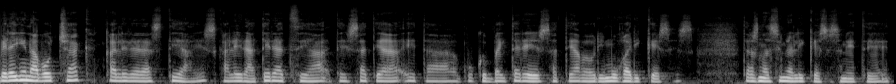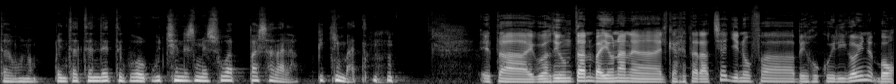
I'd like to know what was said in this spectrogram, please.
beraien abotsak kalera eraztea, ez? Kalera ateratzea eta esatea eta guk baita ere esatea ba hori mugarik ez, ez? Transnazionalik ez esan eta, eta bueno, pentsatzen dut gutxienez mesua pasa dela, pikin bat. Eta eguerdi untan, bai honan uh, elkarretaratzea, Genofa Berroko irigoin. Bon,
